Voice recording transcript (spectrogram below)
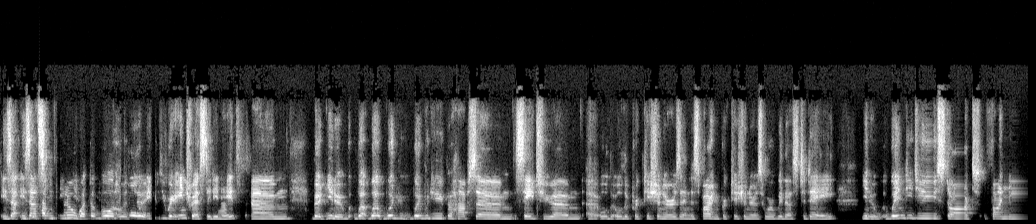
Is that is that something you, what the board was doing because you were interested in it? Um, but you know, what what what, what would you perhaps um, say to um, uh, all the all the practitioners and aspiring practitioners who are with us today? You know, when did you start finding?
